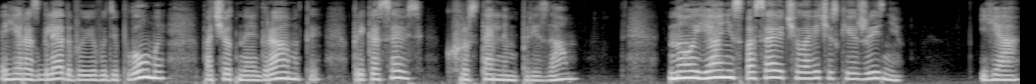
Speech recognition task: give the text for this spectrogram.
Я разглядываю его дипломы, почетные грамоты, прикасаюсь к хрустальным призам. Но я не спасаю человеческие жизни — я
